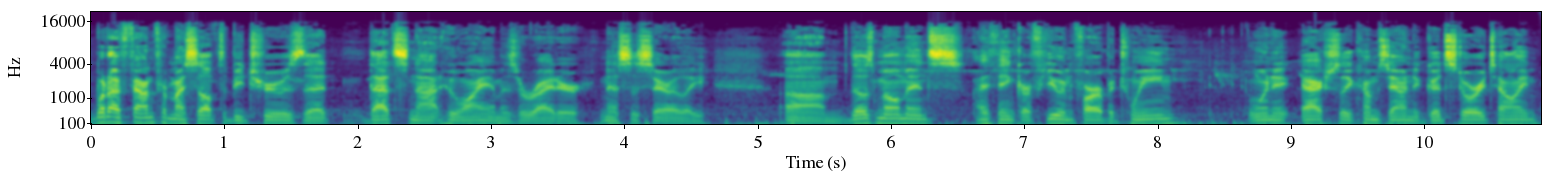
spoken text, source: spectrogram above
what I've found for myself to be true is that that's not who I am as a writer necessarily. Um, those moments, I think, are few and far between when it actually comes down to good storytelling.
